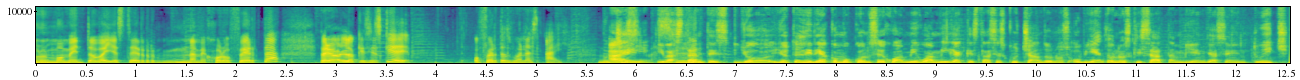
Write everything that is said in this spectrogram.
algún momento vaya a ser una mejor oferta. Pero lo que sí es que ofertas buenas hay. Hay Muchísimas. y bastantes. Yo, yo te diría como consejo, amigo, amiga que estás escuchándonos o viéndonos quizá también, ya sea en Twitch,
